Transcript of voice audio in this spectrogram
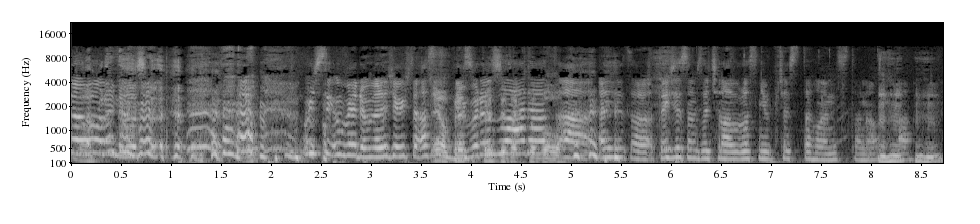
No, no, už si uvědomili, že už to asi jo, nebudu zvládat a, a že to, takže jsem začala vlastně přes tohle no. Mm-hmm, a, mm-hmm.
